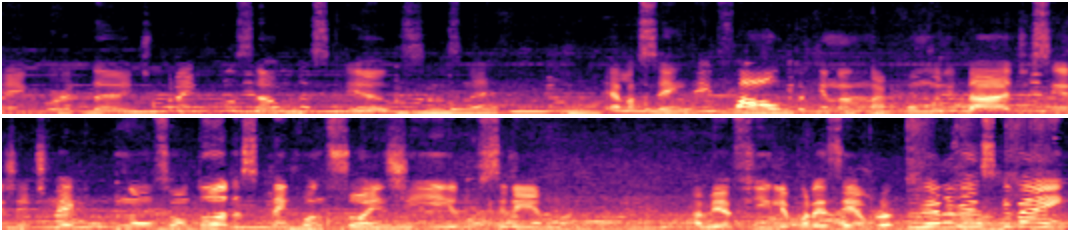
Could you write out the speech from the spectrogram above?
É importante para a inclusão das crianças, né? Elas sentem falta aqui na, na comunidade, assim, a gente vê que não são todas que têm condições de ir no cinema. A minha filha, por exemplo, é a primeira vez que vem.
